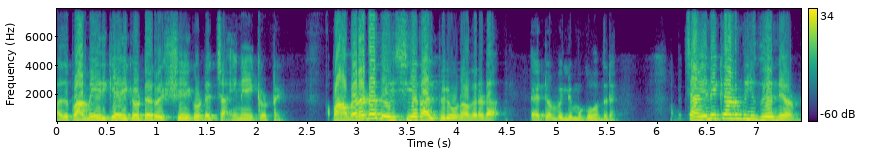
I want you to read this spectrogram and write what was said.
അതിപ്പോൾ അമേരിക്ക ആയിക്കോട്ടെ റഷ്യ ആയിക്കോട്ടെ ചൈന ആയിക്കോട്ടെ. അപ്പോൾ അവരുടെ ദേശീയ താല്പര്യമാണ് അവരുടെ ഏറ്റവും വലിയ മുഖമുദ്ര. അപ്പോൾ ചൈനയ്ക്കാണെങ്കിൽ ഇത് തന്നെയാണ്.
